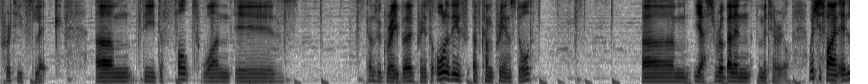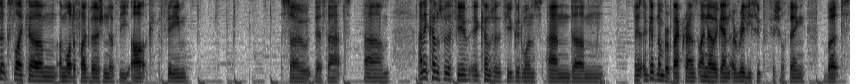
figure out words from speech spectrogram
pretty slick. Um, the default one is comes with Greybird pre-installed. All of these have come pre-installed. Um, yes, Rebellin material, which is fine. It looks like um, a modified version of the Arc theme. So there's that, um, and it comes with a few. It comes with a few good ones and um, a, a good number of backgrounds. I know again a really superficial thing, but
